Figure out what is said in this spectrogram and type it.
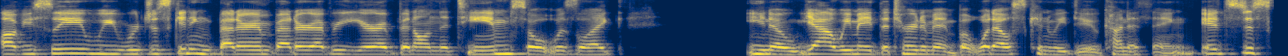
obviously, we were just getting better and better every year I've been on the team. So it was like, you know, yeah, we made the tournament, but what else can we do kind of thing. It's just,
